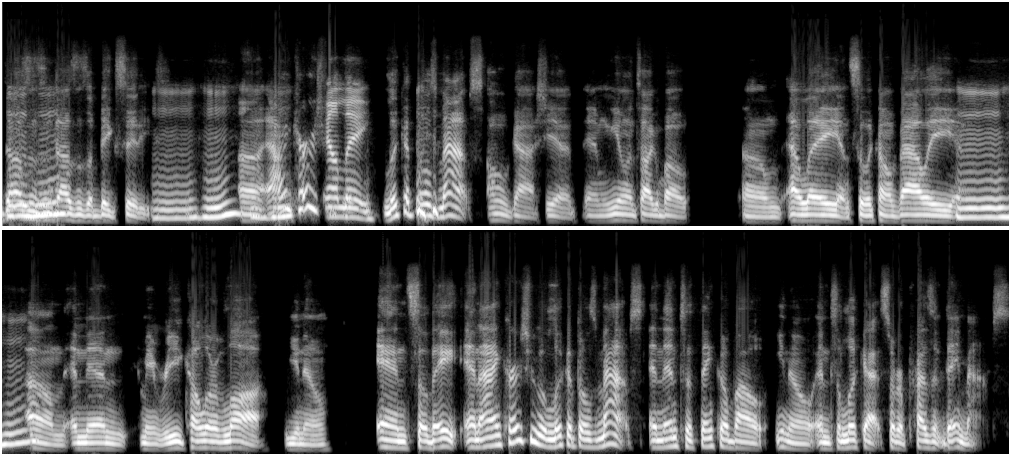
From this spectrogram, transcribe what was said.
dozens Mhm. and dozens of big cities Mm-hmm. uh, I encourage people, L.A. Look at those maps. Oh gosh, yeah. And you want to talk about um, L.A. and Silicon Valley, and, Mm-hmm. um, and then I mean, read Color of Law. You know, and so they and I encourage you to look at those maps and then to think about you know and to look at sort of present day maps.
